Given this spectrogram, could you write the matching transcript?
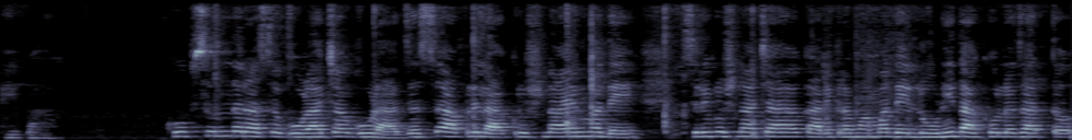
हे पहा. खूप सुंदर असं गोळाच्या गोळा जसं आपल्याला कृष्णायनमध्ये श्रीकृष्णाच्या कार्यक्रमामध्ये लोणी दाखवलं जातं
